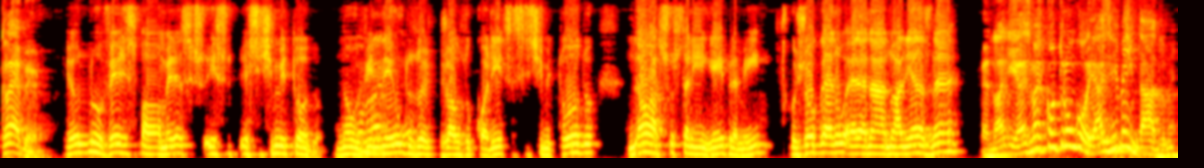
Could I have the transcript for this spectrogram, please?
Kleber. Eu não vejo esse Palmeiras, esse, esse time todo. Não vi Uhum. nenhum dos dois jogos do Corinthians, esse time todo. Não assusta ninguém pra mim. O jogo era no, era na- no Allianz, né? É no Aliás, mas contra um Goiás remendado, né?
